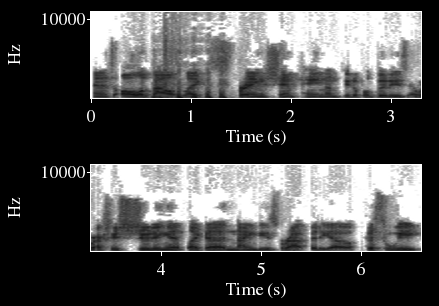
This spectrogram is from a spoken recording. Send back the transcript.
and it's all about like spraying champagne on beautiful booties. And we're actually shooting it like a '90s rap video this week,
